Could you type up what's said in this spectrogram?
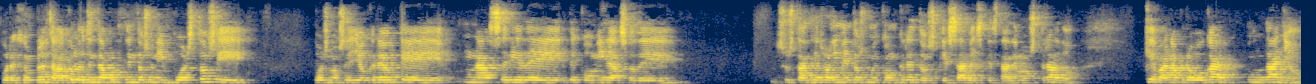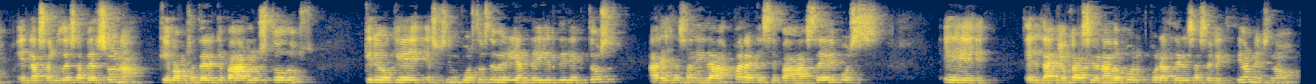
Por ejemplo, el tabaco el 80% son impuestos y, pues no sé, yo creo que una serie de, comidas o de sustancias o alimentos muy concretos que sabes que está demostrado que van a provocar un daño en la salud de esa persona, que vamos a tener que pagarlos todos, creo que esos impuestos deberían de ir directos a esa sanidad para que se pagase pues eh, el daño ocasionado por, por, hacer esas elecciones, ¿no?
